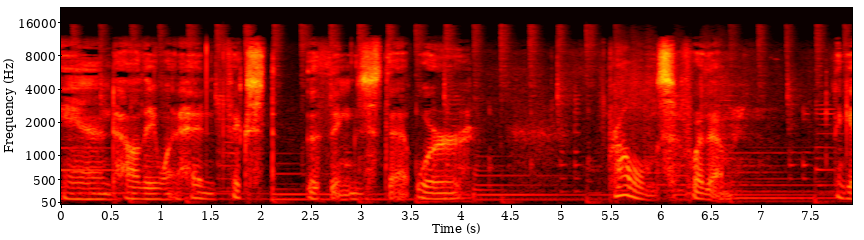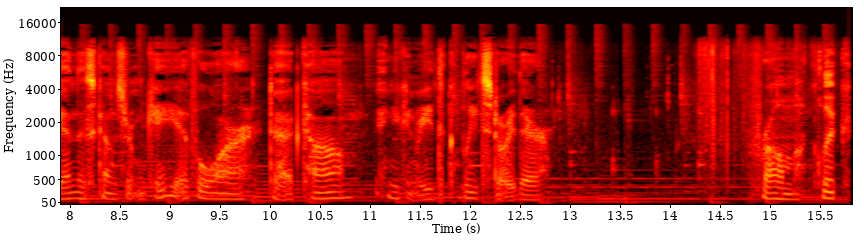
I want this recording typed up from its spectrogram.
and how they went ahead and fixed the things that were problems for them. Again, this comes from KFOR.com, and you can read the complete story there. From click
